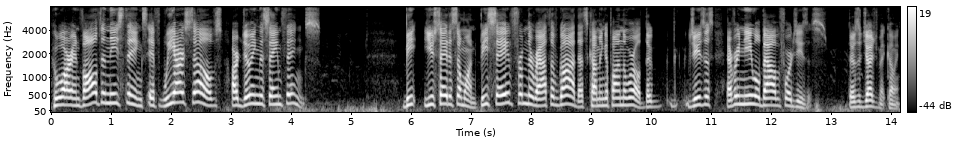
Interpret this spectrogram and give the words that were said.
who are involved in these things if we ourselves are doing the same things? Be, you say to someone, be saved from the wrath of God that's coming upon the world. The, Jesus, every knee will bow before Jesus. There's a judgment coming.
